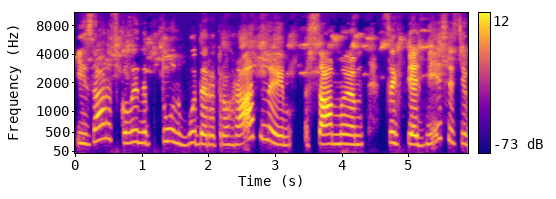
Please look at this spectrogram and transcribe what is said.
І зараз, коли Нептун буде ретроградним, саме цих 5 місяців,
